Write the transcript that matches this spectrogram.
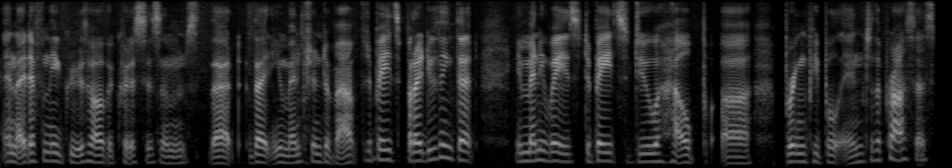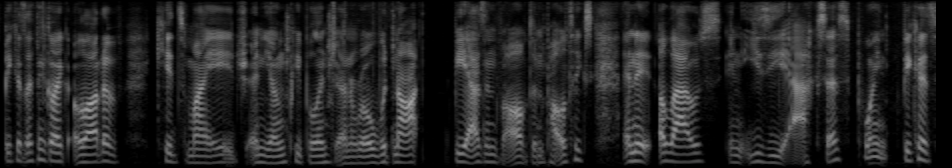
And I definitely agree with all the criticisms that, that you mentioned about the debates. But I do think that in many ways debates do help uh, bring people into the process because I think like a lot of kids my age and young people in general would not be as involved in politics and it allows an easy access point because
